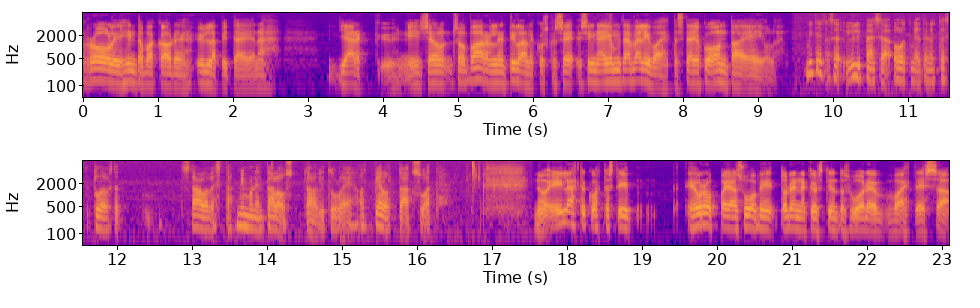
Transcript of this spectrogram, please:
rooli hintavakauden ylläpitäjänä järkkyy, niin se on, se on vaarallinen tilanne, koska se, siinä ei ole mitään välivaihetta, sitä joko on tai ei ole. Miten sä ylipäänsä olet mieltä nyt tästä tulevasta talvesta? Millainen taloustalvi tulee? Olet pelottaako sinua No ei lähtökohtaisesti. Eurooppa ja Suomi todennäköisesti on tuossa vuodenvaihteessa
